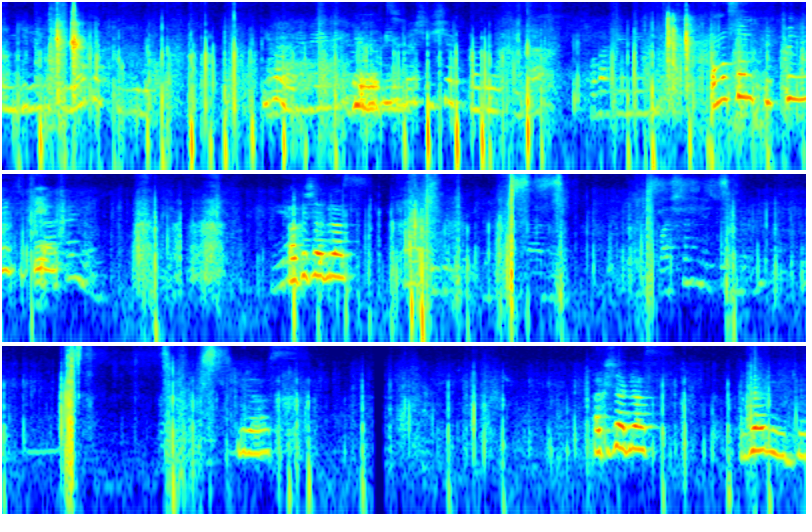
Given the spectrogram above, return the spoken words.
Ben girelim silah yaptık böyle. Değil mi? Evet. Biz beş kişi yaptık arkadaşlar. Ama son yiyemiyor musun? Arkadaşlar biraz mı biraz Arkadaşlar biraz güzel bir video.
